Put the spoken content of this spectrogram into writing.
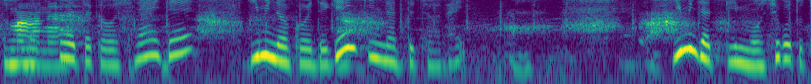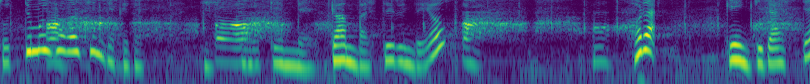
そん。な疲れた顔しないでユミの声で元気になってちょうだいユミだって今お仕事とっても忙しいんだけど一生懸命頑張してるんだよ。ほら元気出して。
